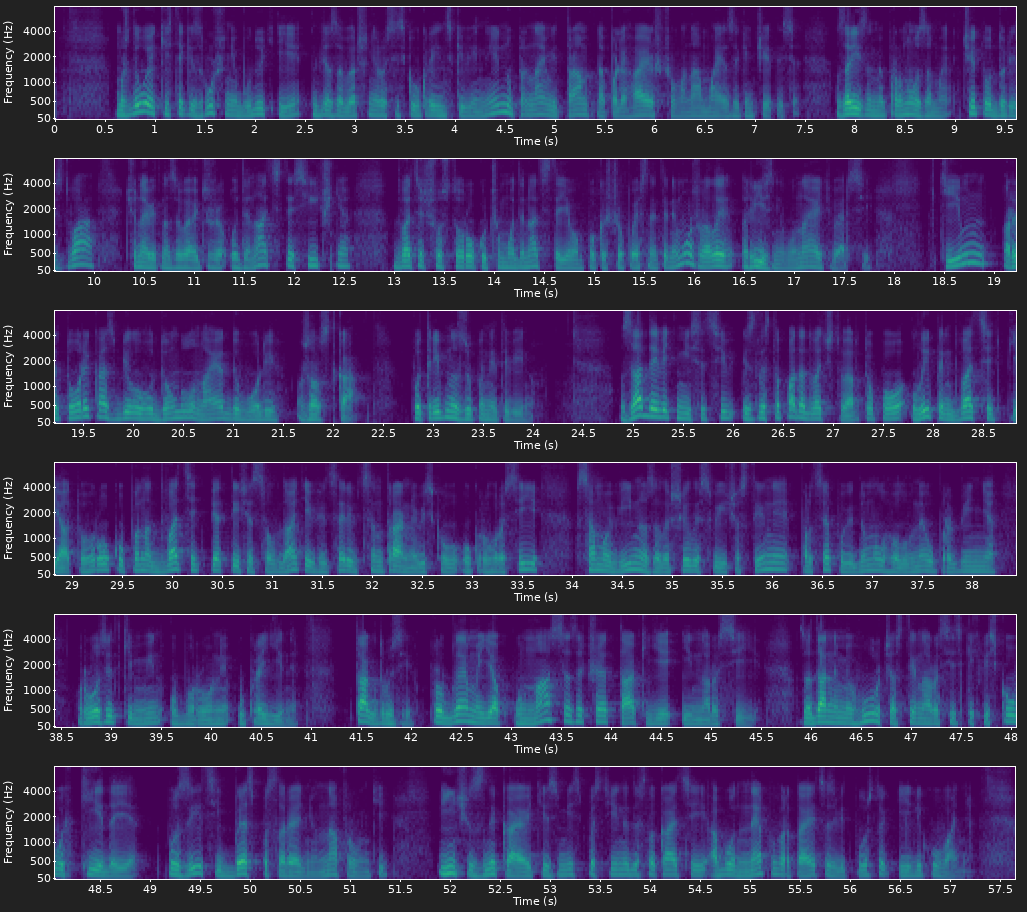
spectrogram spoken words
Можливо, якісь такі зрушення будуть і для завершення російсько-української війни. Ну, принаймні, Трамп наполягає, що вона має закінчитися. За різними прогнозами, чи то до Різдва, чи навіть називають вже 11 січня 26-го року. Чому 11 я вам поки що пояснити не можу, але різні лунають версії. Втім, риторика з Білого Дому лунає доволі жорстка. Потрібно зупинити війну. За 9 місяців із листопада 24 по липень 25 року понад 25 тисяч солдатів і офіцерів Центрального військового округу Росії самовільно залишили свої частини. Про це повідомило головне управління розвідки Міноборони України. Так, друзі, проблеми як у нас СЗЧ, так є і на Росії. За даними ГУР, частина російських військових кидає позиції безпосередньо на фронті. Інші зникають із місць постійної дислокації або не повертаються з відпусток і лікування.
